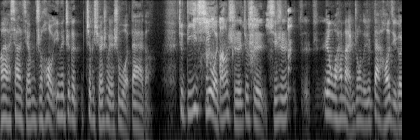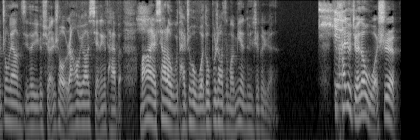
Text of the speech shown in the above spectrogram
哎呀，下了节目之后，因为这个这个选手也是我带的，就第一期我当时就是其实任务还蛮重的，就带好几个重量级的一个选手，然后又要写那个台本。妈呀，下了舞台之后，我都不知道怎么面对这个人。他就觉得我是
